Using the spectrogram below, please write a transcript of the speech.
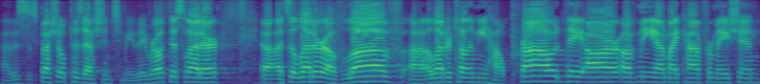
Uh, this is a special possession to me. They wrote this letter. Uh, it's a letter of love, uh, a letter telling me how proud they are of me on my confirmation.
